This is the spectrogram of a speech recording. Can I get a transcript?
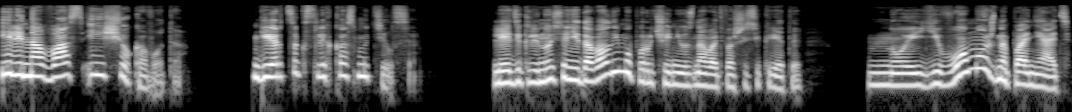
или на вас и еще кого-то? Герцог слегка смутился. Леди, клянусь, я не давал ему поручения узнавать ваши секреты. Но и его можно понять.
